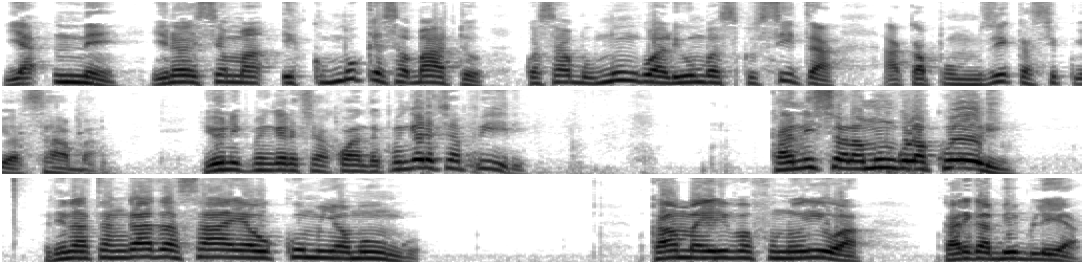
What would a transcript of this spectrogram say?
ya nne inayosema ikumbuke sabato kwa sababu mungu aliumba siku sita akapumzika siku ya saba. Hiyo ni kipengele cha kwanza. Kipengele cha pili kanisa la mungu la kweli linatangaza saa ya hukumu ya mungu. Kama ilivyofunuliwa katika biblia.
